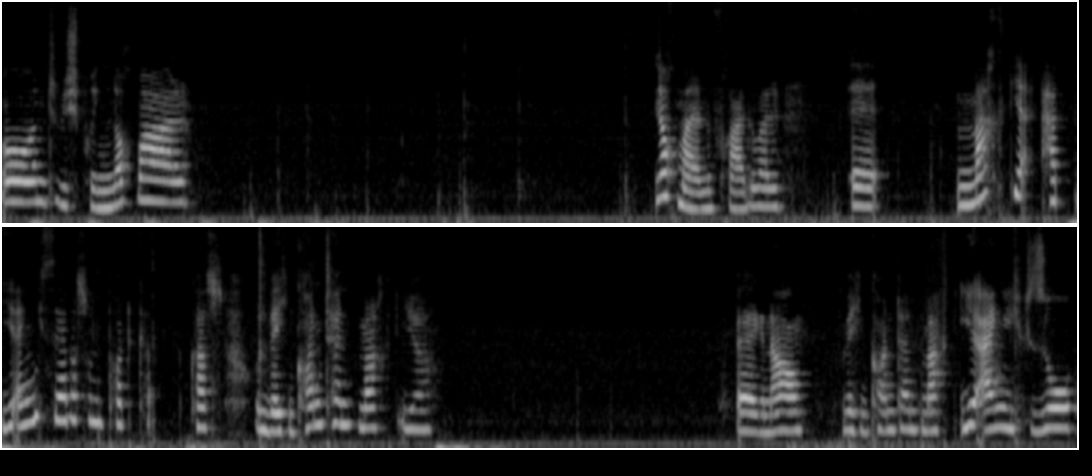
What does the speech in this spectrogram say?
Und wir springen nochmal. Nochmal eine Frage, weil äh, macht ihr, habt ihr eigentlich selber so einen Podcast und welchen Content macht ihr? Äh, genau. Welchen Content macht ihr eigentlich so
